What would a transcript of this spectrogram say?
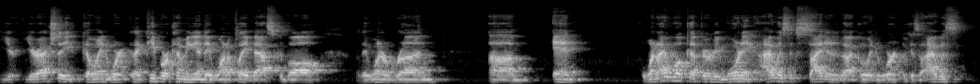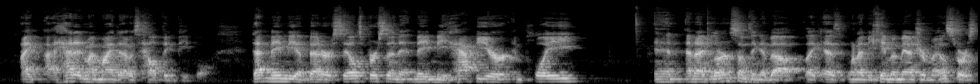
You're, you're actually going to work, like people are coming in, they want to play basketball or they want to run. Um, and when I woke up every morning, I was excited about going to work because I was, I, I had it in my mind that I was helping people. That made me a better salesperson. It made me happier employee. And, and I learned something about like as when I became a manager of my own stores,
